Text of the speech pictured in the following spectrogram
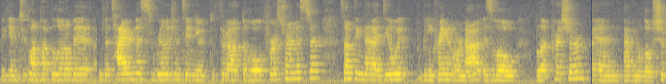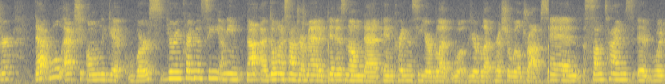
begin to plump up a little bit. The tiredness really continued throughout the whole first trimester. Something that I deal with being pregnant or not is low blood pressure and having a low sugar that will actually only get worse during pregnancy. I mean, not I don't want to sound dramatic. It is known that in pregnancy your blood will your blood pressure will drop. So, and sometimes it would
